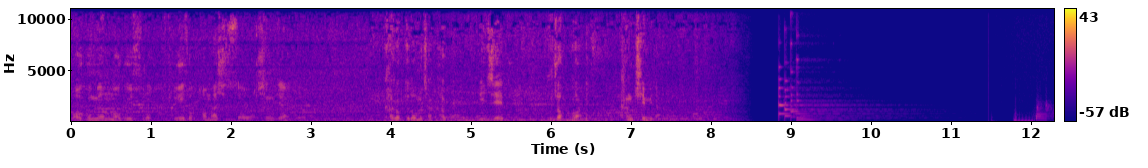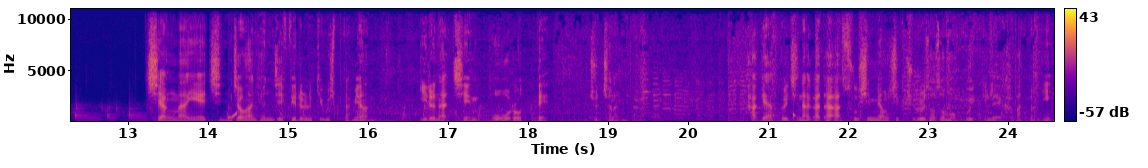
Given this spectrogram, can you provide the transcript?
먹으면 먹을수록 계속 더 맛있어요. 신기하게. 가격도 너무 착하고 이 집 무조건 강추입니다. 치앙마이의 진정한 현지 필을 느끼고 싶다면 이른 아침 오롯댓 추천합니다. 가게 앞을 지나가다 수십 명씩 줄을 서서 먹고 있길래 가봤더니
